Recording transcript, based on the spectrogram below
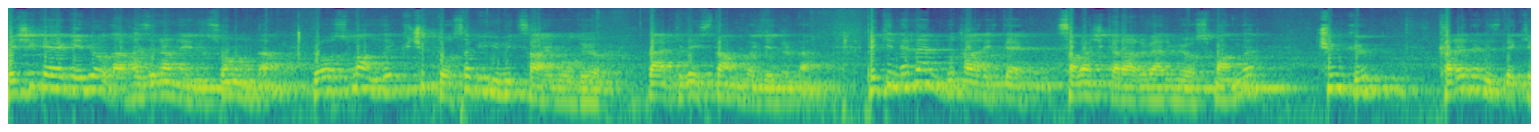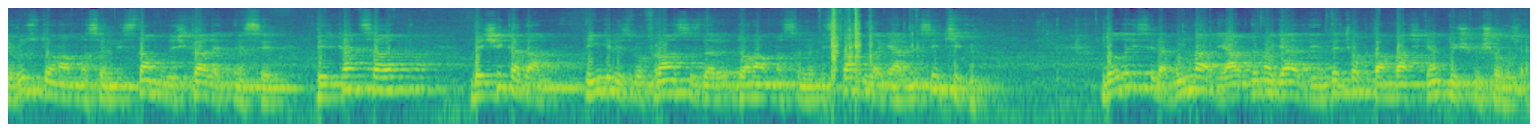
Beşika'ya geliyorlar Haziran ayının sonunda ve Osmanlı küçük de olsa bir ümit sahibi oluyor. Belki de İstanbul'a gelirler. Peki neden bu tarihte savaş kararı vermiyor Osmanlı? Çünkü Karadeniz'deki Rus donanmasının İstanbul'u işgal etmesi birkaç saat, Beşika'dan İngiliz ve Fransızları donanmasının İstanbul'a gelmesi iki gün. Dolayısıyla bunlar yardıma geldiğinde çoktan başkent düşmüş olacak.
